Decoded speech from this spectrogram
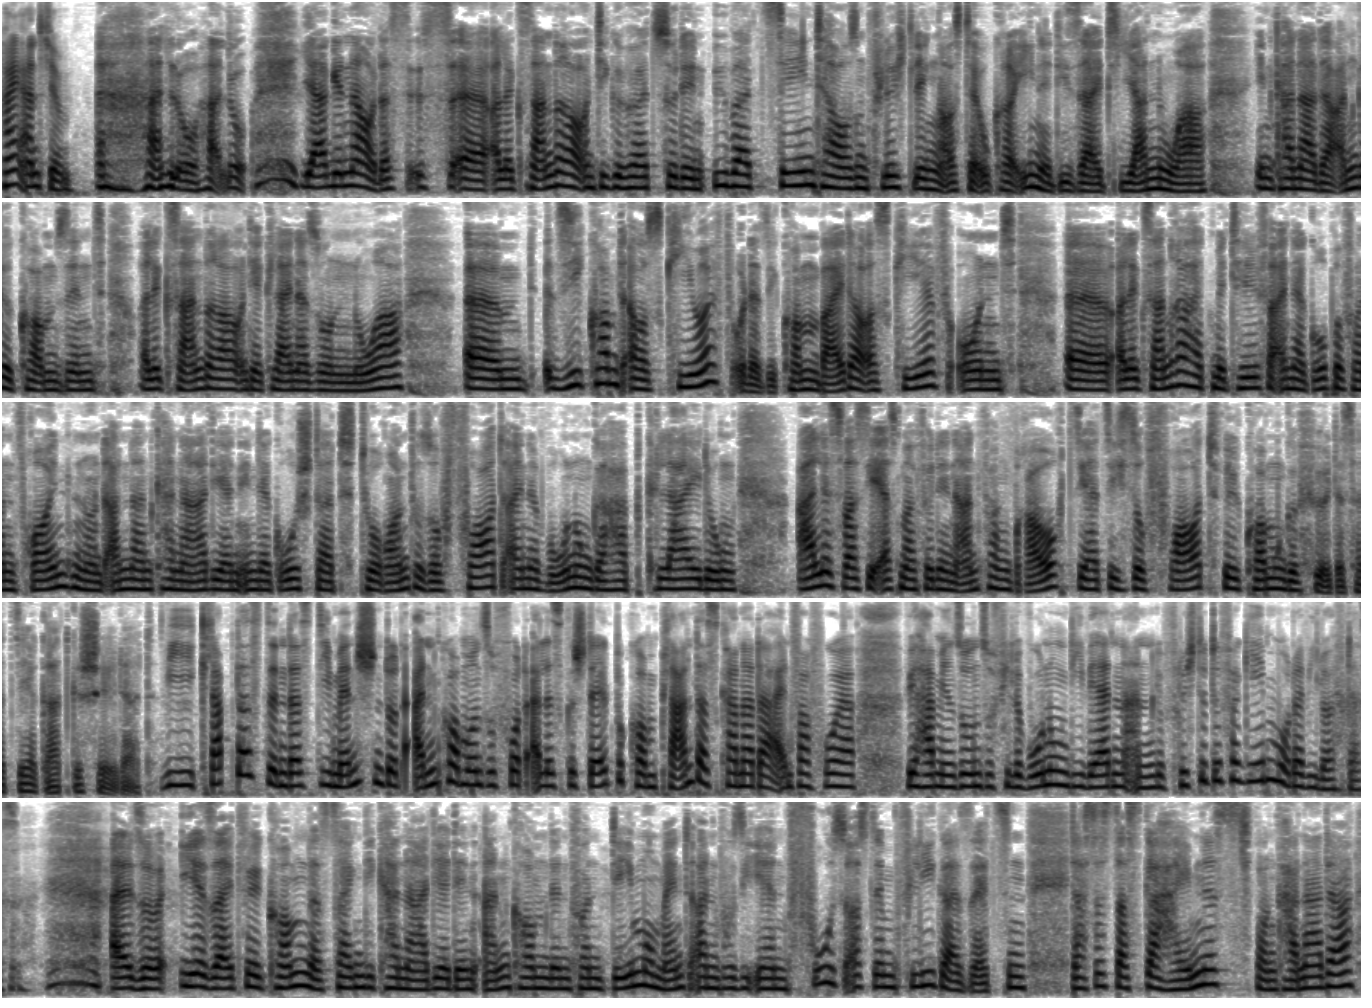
Hi Antje. Hallo, hallo. Ja, genau, das ist äh, Alexandra und die gehört zu den über 10.000 Flüchtlingen aus der Ukraine, die seit Januar in Kanada angekommen sind. Alexandra und ihr kleiner Sohn Noah ähm, sie kommt aus Kiew oder sie kommen beide aus Kiew und äh, Alexandra hat mit Hilfe einer Gruppe von Freunden und anderen Kanadiern in der Großstadt Toronto sofort eine Wohnung gehabt, Kleidung, alles, was sie erstmal für den Anfang braucht. Sie hat sich sofort willkommen gefühlt. Das hat sie ja gerade geschildert. Wie klappt das denn, dass die Menschen dort ankommen und sofort alles gestellt bekommen? Plant das Kanada einfach vorher? Wir haben hier so und so viele Wohnungen, die werden an Geflüchtete vergeben oder wie läuft das? Also, ihr seid willkommen. Das zeigen die Kanadier den Ankommenden von dem Moment an, wo sie ihren Fuß aus dem Flieger setzen. Das ist das Geheimnis von Kanada.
